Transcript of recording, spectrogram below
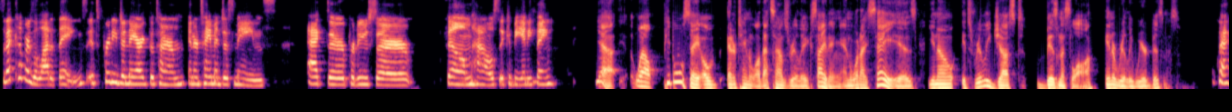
so that covers a lot of things. It's pretty generic. The term entertainment just means actor, producer, film house. It could be anything. Yeah. Well, people will say, oh, entertainment law, that sounds really exciting. And what I say is, you know, it's really just business law in a really weird business. Okay.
